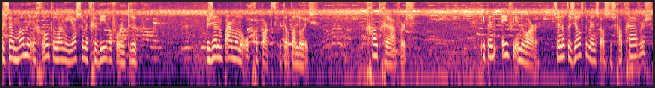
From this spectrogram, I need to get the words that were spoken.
Er staan mannen in grote lange jassen met geweren voor een truck. Er zijn een paar mannen opgepakt, vertelt Alois. Goudgravers. Ik ben even in de war. Zijn dat dezelfde mensen als de schatgravers?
